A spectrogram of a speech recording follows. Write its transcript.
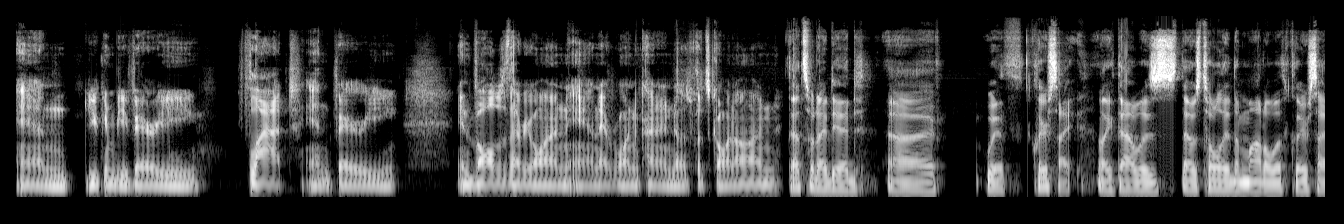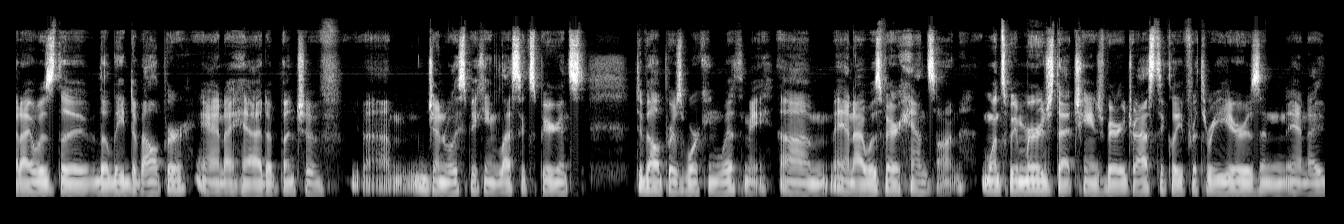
and you can be very flat and very involved with everyone, and everyone kind of knows what's going on. That's what I did uh, with ClearSight. Like that was that was totally the model with ClearSight. I was the the lead developer, and I had a bunch of, um, generally speaking, less experienced developers working with me, um, and I was very hands on. Once we merged, that changed very drastically for three years, and and I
